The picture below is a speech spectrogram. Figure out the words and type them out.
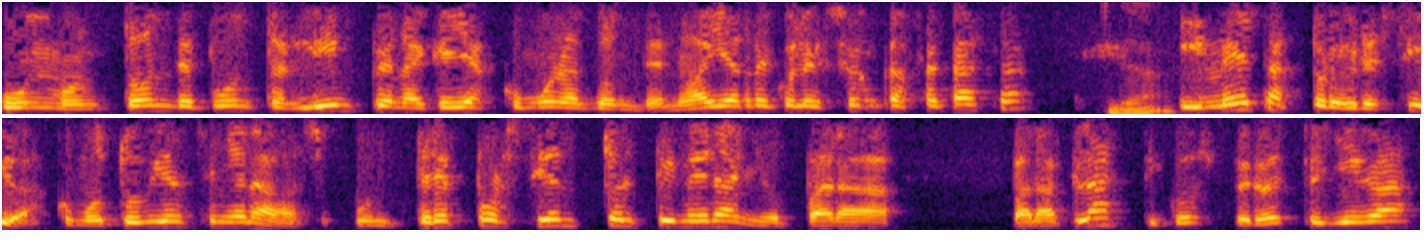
un montón de puntos limpios en aquellas comunas donde no haya recolección casa a casa y metas progresivas, como tú bien señalabas, un 3% el primer año para, para plásticos, pero esto llega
